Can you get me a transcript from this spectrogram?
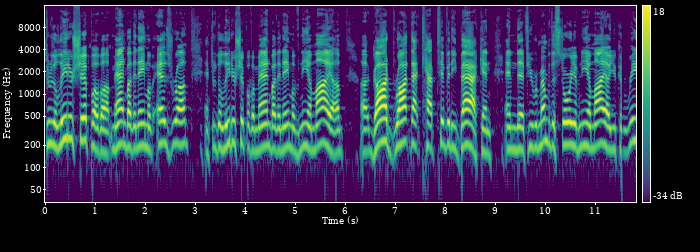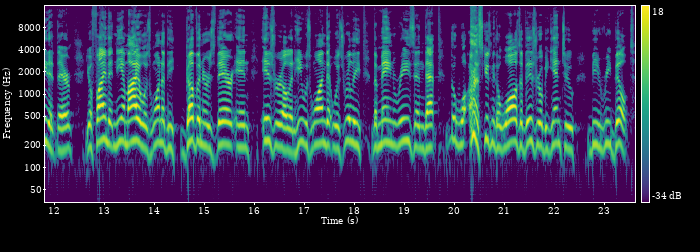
through the leadership of a man by the name of Ezra and through the leadership of a man by the name of Nehemiah, uh, God brought that captivity back. And, and if you remember the story of Nehemiah, you can read it there. You'll find that Nehemiah was one of the governors there in Israel, and he was one that was really the main reason that the, excuse me, the walls of Israel began to be rebuilt.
